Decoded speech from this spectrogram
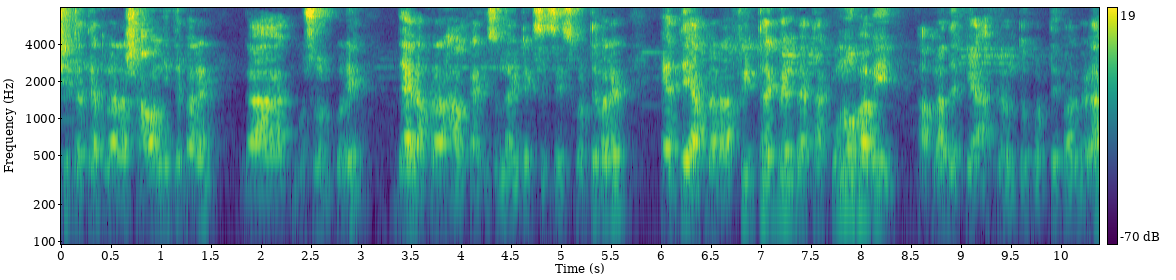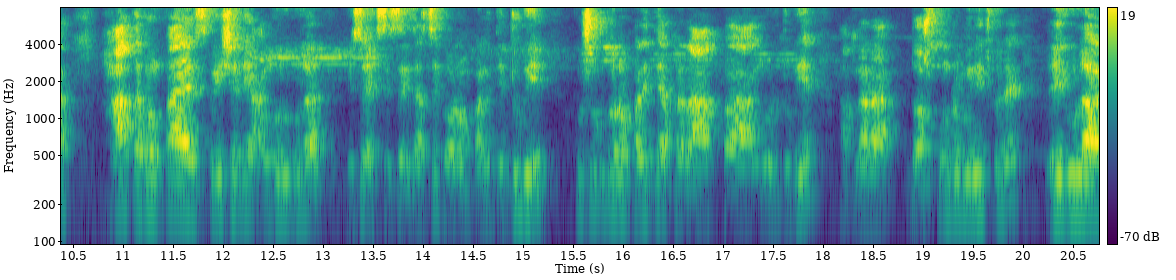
সেটাতে আপনারা শাওয়ার নিতে পারেন, গা গোসল করে, দেন আপনারা হালকা কিছু লাইট এক্সারসাইজ করতে পারেন। এতে আপনারা ফিট থাকবেন, ব্যথা কোনোভাবেই আপনাদেরকে আক্রান্ত করতে পারবে না। হাত এবং পায়ের স্পেশালি আঙ্গুলগুলার কিছু এক্সারসাইজ আছে, গরম পানিতে ডুবিয়ে, কুসুম গরম পানিতে আপনারা হাত পা, আঙ্গুল ডুবিয়ে আপনারা দশ পনেরো মিনিট করে রেগুলার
